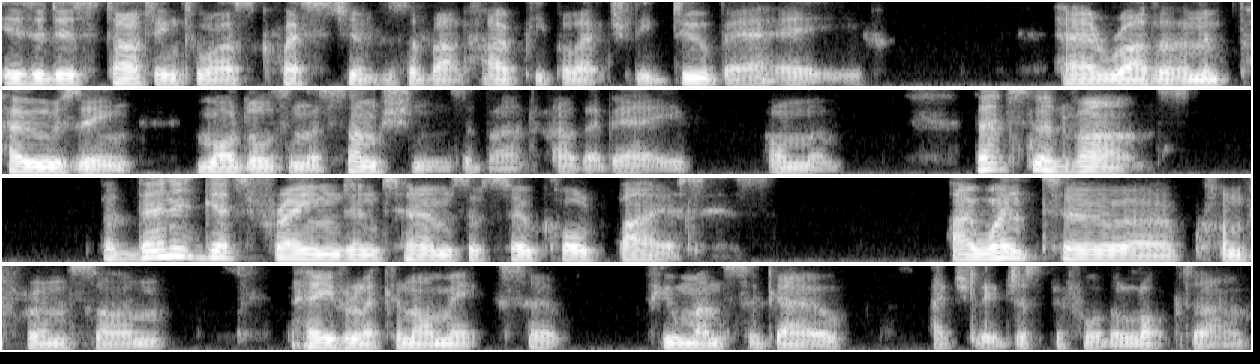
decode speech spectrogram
is it is starting to ask questions about how people actually do behave uh, rather than imposing models and assumptions about how they behave on them. That's an advance. But then it gets framed in terms of so called biases. I went to a conference on behavioral economics a few months ago, actually just before the lockdown.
